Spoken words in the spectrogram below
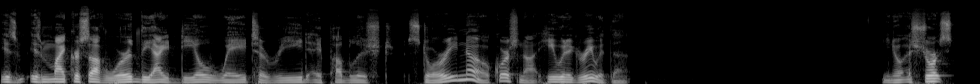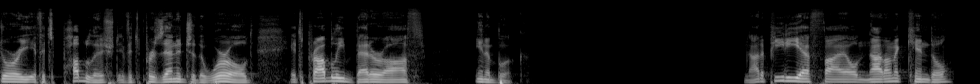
Is is Microsoft Word the ideal way to read a published story? No, of course not. He would agree with that. You know, a short story, if it's published, if it's presented to the world, it's probably better off in a book. Not a PDF file, not on a Kindle.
